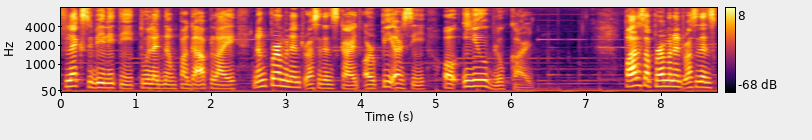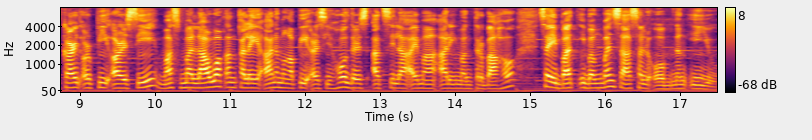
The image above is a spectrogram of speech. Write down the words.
flexibility tulad ng pag apply ng Permanent Residence Card or PRC o EU Blue Card. Para sa Permanent Residence Card or PRC, mas malawak ang kalayaan ng mga PRC holders at sila ay maaaring magtrabaho sa iba't ibang bansa sa loob ng EU.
